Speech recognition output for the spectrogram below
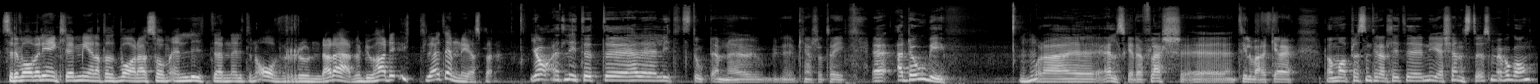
Så det var väl egentligen menat att vara som en liten, en liten avrundare här. Men du hade ytterligare ett ämne Jesper. Ja, ett litet, äh, litet stort ämne kanske att ta i. Äh, Adobe. Mm -hmm. Våra äh, älskade Flash-tillverkare. De har presenterat lite nya tjänster som är på gång.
